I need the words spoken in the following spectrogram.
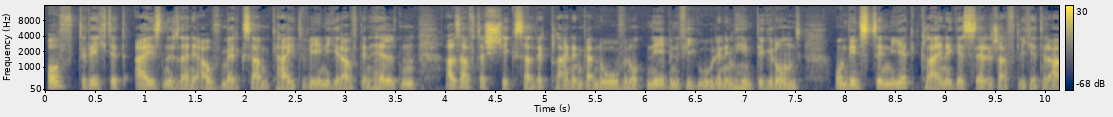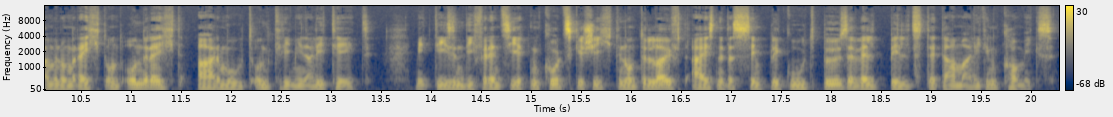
oft richtet Eisner seine Aufmerksamkeit weniger auf den Helden als auf das Schicksal der kleinen Ganoven und Nebenfiguren im Hintergrund und inszeniert kleine gesellschaftliche Dramen um Recht und Unrecht, Armut und Kriminalität. Mit diesen differenzierten Kurzgeschichten unterläuft Eisner das simple gut-böse Weltbild der damaligen Comics.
